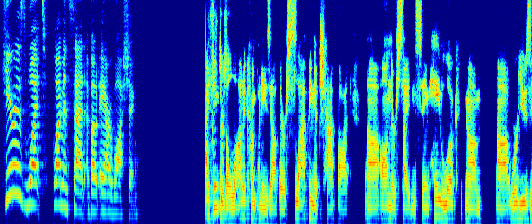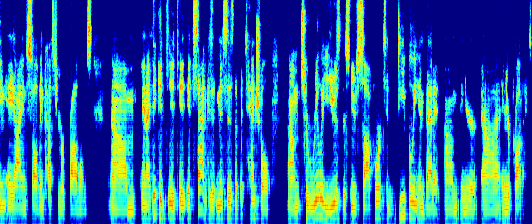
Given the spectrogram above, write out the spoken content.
Here is what Glyman said about AI washing. I think there's a lot of companies out there slapping a chatbot uh, on their site and saying, "Hey, look, um, uh, we're using AI and solving customer problems." Um, and I think it, it, it, it's sad because it misses the potential um, to really use this new software to deeply embed it um, in your uh, in your product.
